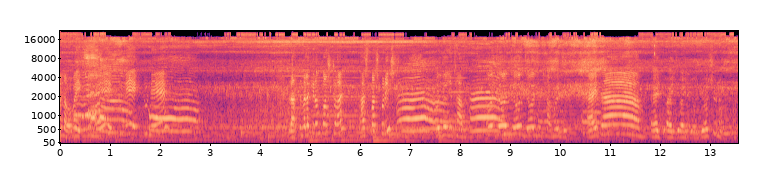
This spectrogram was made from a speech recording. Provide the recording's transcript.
না একটু নে একটু নে রাত্রেবেলা কিরম কষ্ট হয় হাসপাস করিস ওই যে ওই থাম ওই যে ওই যে ওই যে ওই থাম ওই যে এই থাম এই যে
